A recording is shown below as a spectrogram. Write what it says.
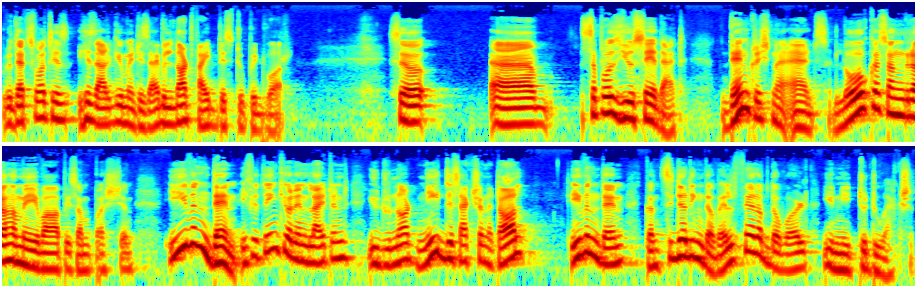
Because that's what his, his argument is. I will not fight this stupid war. So, uh, suppose you say that. Then Krishna adds, Loka sangraham evapi sampashyan. Even then, if you think you're enlightened, you do not need this action at all. Even then, considering the welfare of the world, you need to do action.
